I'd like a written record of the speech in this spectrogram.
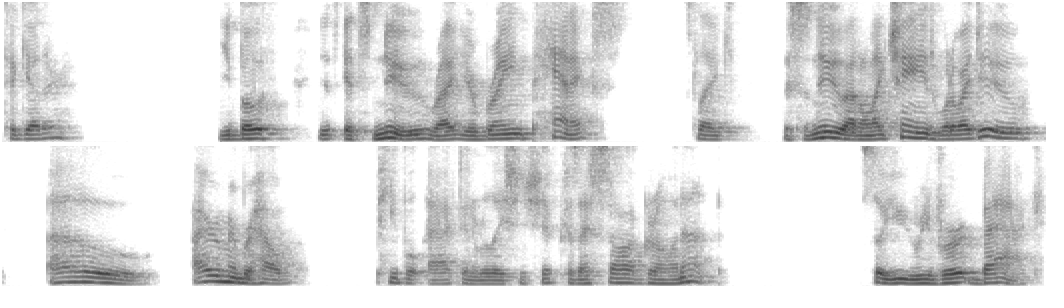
together? You both it, it's new right? Your brain panics. It's like this is new. I don't like change. What do i do? Oh i remember how people act in a relationship because i saw it growing up so you revert back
